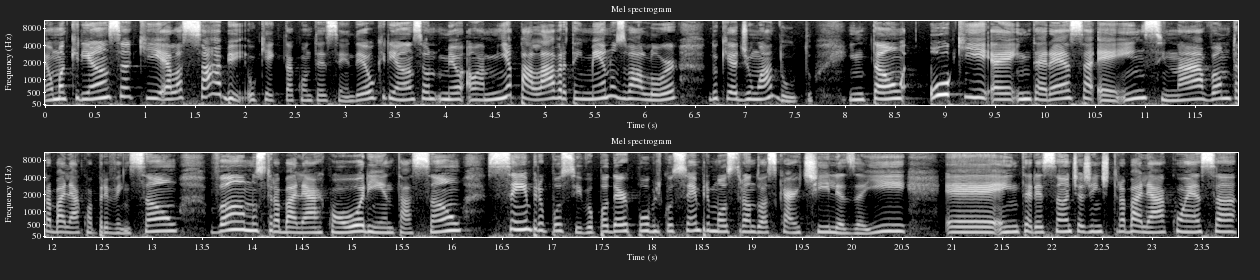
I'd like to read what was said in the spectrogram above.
É uma criança que ela sabe o que está acontecendo. Eu, criança, a minha palavra tem menos valor do que a de um adulto. Então, o que é, interessa é ensinar, vamos trabalhar com a prevenção, vamos trabalhar com a orientação, sempre o possível. O poder público sempre mostrando as cartilhas aí. É, é interessante a gente trabalhar com essa,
